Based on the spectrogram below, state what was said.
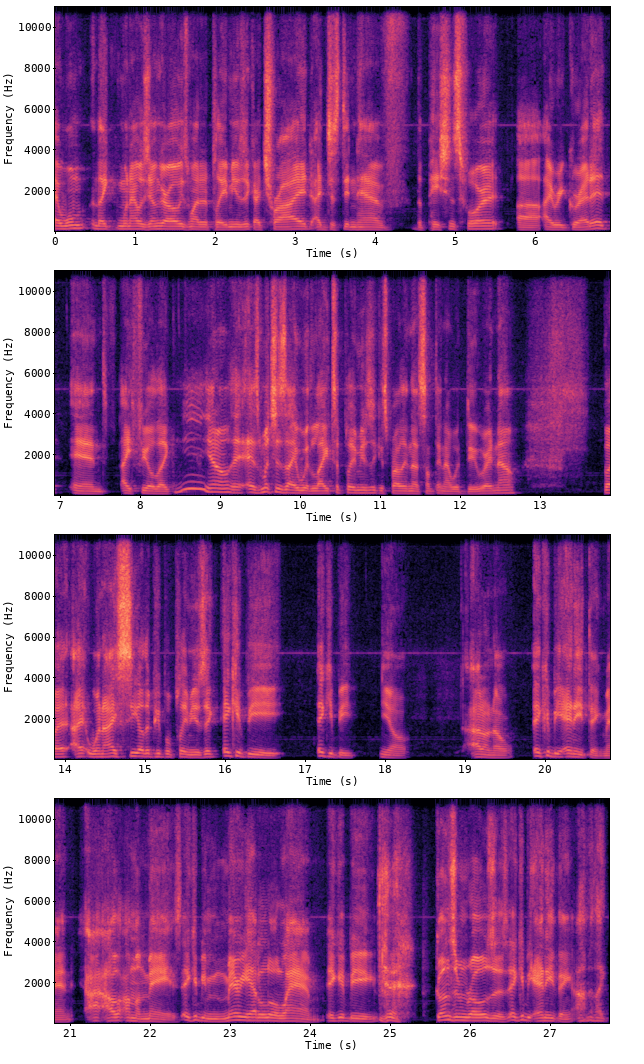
at one like when I was younger, I always wanted to play music. I tried. I just didn't have the patience for it. Uh, I regret it, and I feel like eh, you know, as much as I would like to play music, it's probably not something I would do right now. But I, when I see other people play music, it could be, it could be, you know, I don't know. It could be anything, man. I, I, I'm amazed. It could be Mary Had a Little Lamb. It could be Guns N' Roses. It could be anything. I'm like,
